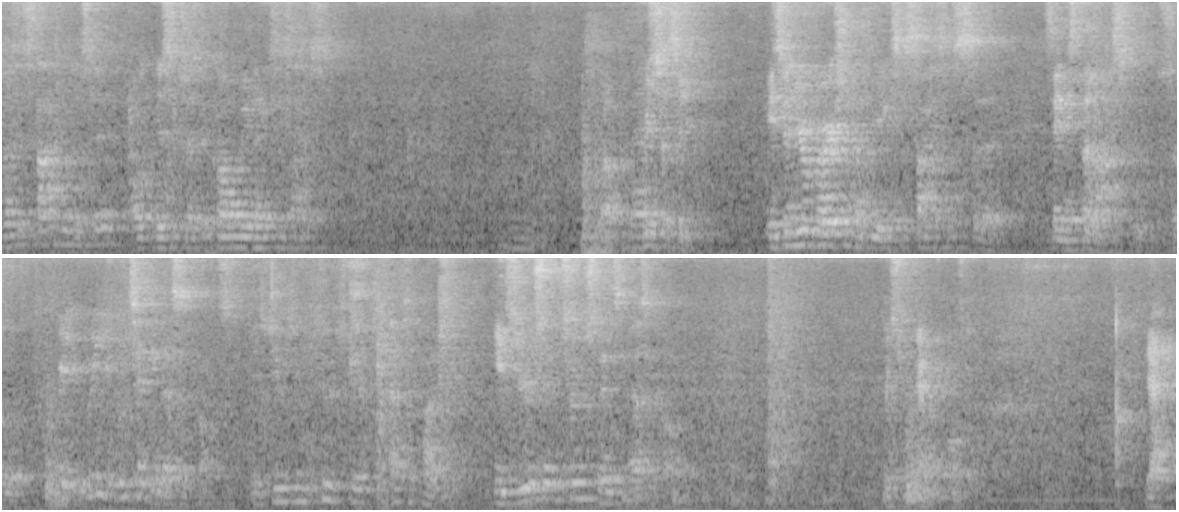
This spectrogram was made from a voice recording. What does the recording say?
Does it start with a slit, or is it just a collimator exercise? Well, we shall see. It's a new version of the exercises uh, since the last group, so we, we, we take it as a concept. It's using two slips as a column. It's using two slips as a column. Which you can of course. Yeah.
